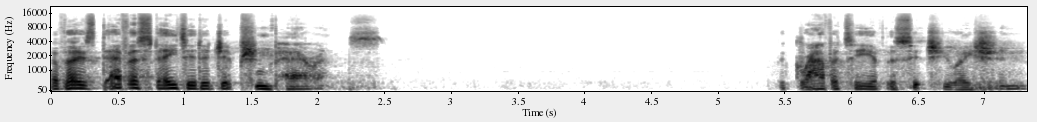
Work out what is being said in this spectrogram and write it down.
of those devastated Egyptian parents, the gravity of the situation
